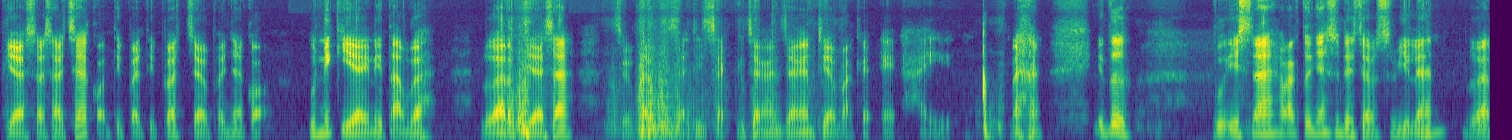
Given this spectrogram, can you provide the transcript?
biasa saja kok tiba-tiba jawabannya kok unik ya ini tambah luar biasa. Coba bisa dicek jangan-jangan dia pakai AI nah itu Bu Isna waktunya sudah jam 9 luar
